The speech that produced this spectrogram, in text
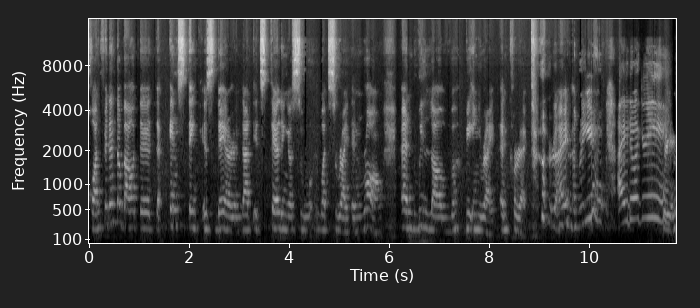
confident about it. The instinct is there, and that it's telling us what's right and wrong, and we love being right and correct. right? Agree? I do agree.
